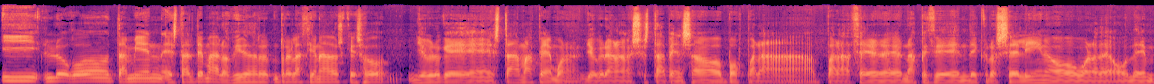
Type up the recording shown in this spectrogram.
Y luego también está el tema de los vídeos relacionados, que eso yo creo que está más... Bueno, yo creo no, eso está pensado pues para, para hacer una especie de cross-selling o, bueno, de,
